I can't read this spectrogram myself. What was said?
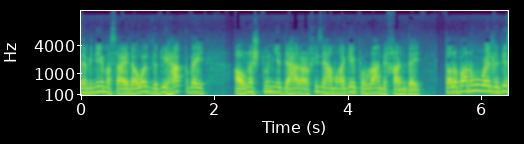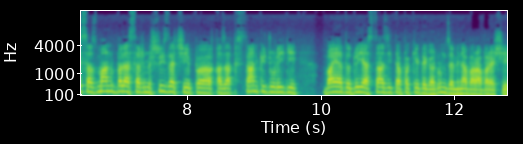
زمینې مساعدول د دوی حق دی او نه شتون یې د هر اړخیزې همغږۍ پر وړاندې خنډ دی. طالبانو وویل د دې سازمان بله سرمشریزه چې په قزاقستان کې جوړیږي باید د دوی استازي ته پکې د ګډون زمینه برابره شي.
